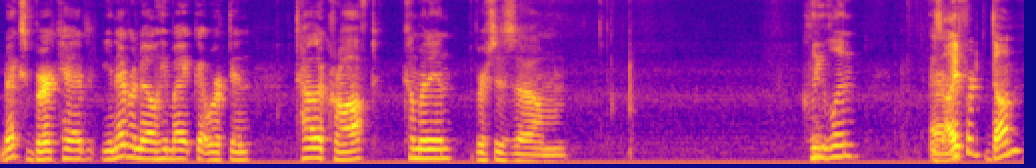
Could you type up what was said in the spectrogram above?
Rex Burkhead, you never know, he might get worked in. Tyler Kroft coming in versus um, Cleveland. is And- eifert done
